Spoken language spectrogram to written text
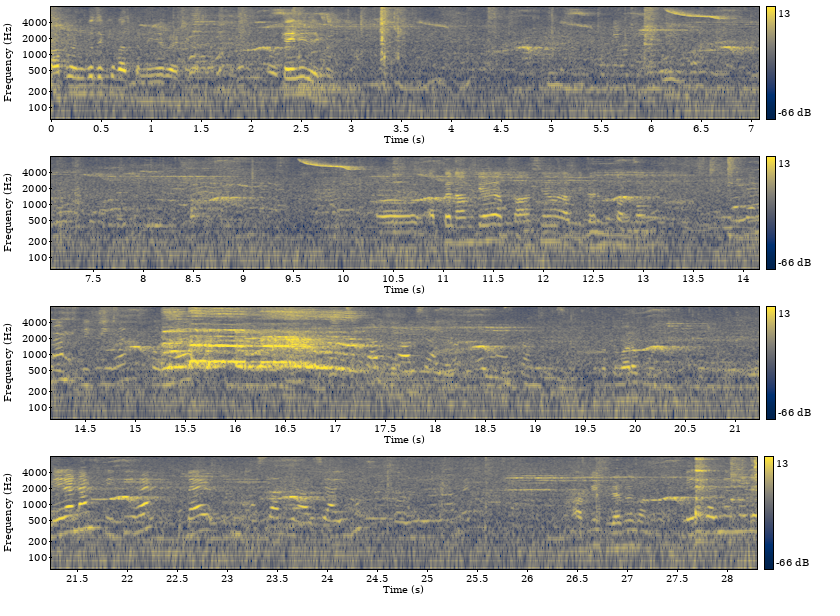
आपको इनको देख के बात करनी है बैठे और कहीं नहीं देखना। आपका नाम क्या है? आप कहाँ से हैं और आपके घर में कौन कौन है? मेरा नाम प्रीति है। बिहार से आई हूँ। दोबारा बोल मेरा नाम प्रीति है। मैं साल बिहार से आई हूँ। आपके घर में कौन मेरे घर में मेरे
